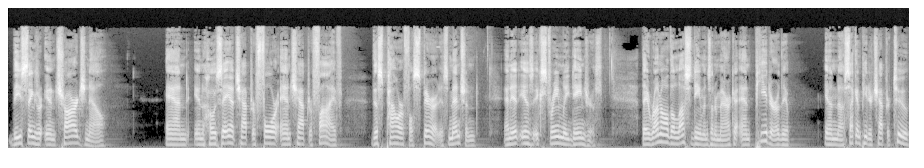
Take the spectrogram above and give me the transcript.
These things are in charge now and in Hosea chapter 4 and chapter 5, this powerful spirit is mentioned, and it is extremely dangerous. They run all the lust demons in America, and Peter, the, in uh, 2 Peter chapter 2,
